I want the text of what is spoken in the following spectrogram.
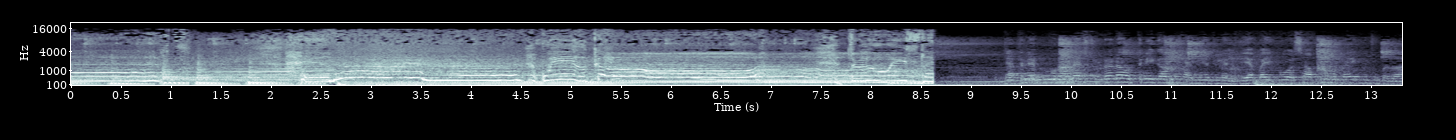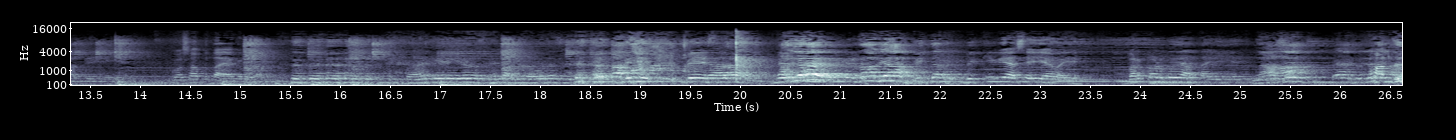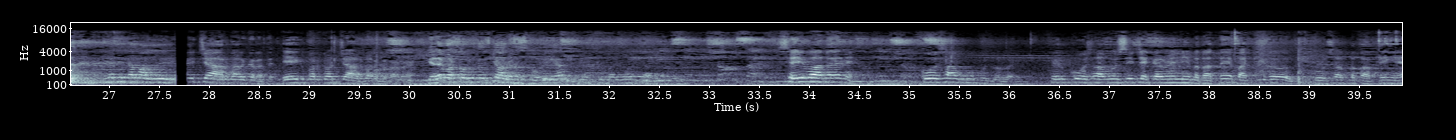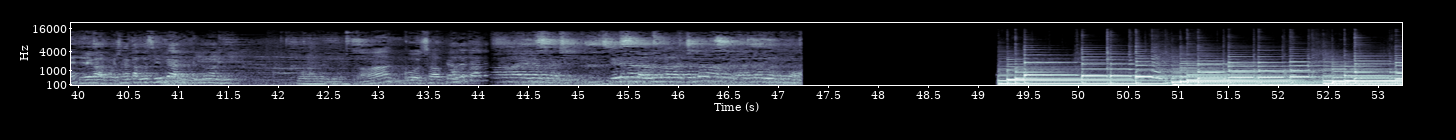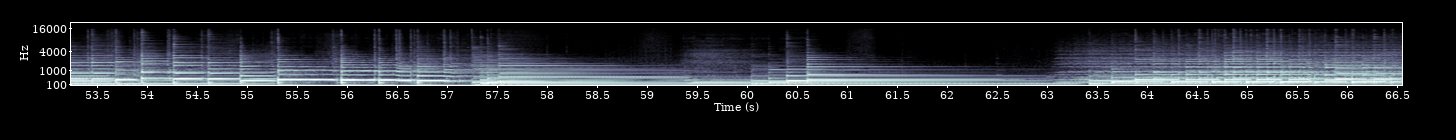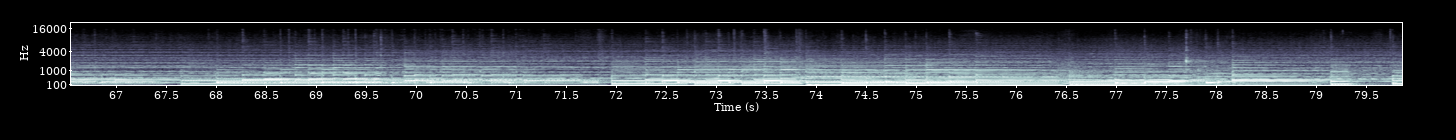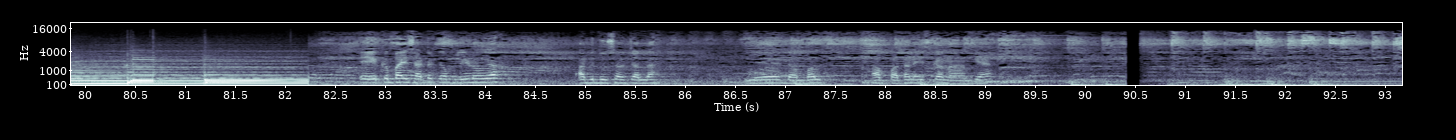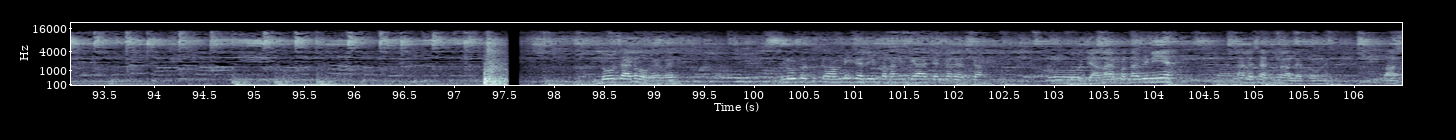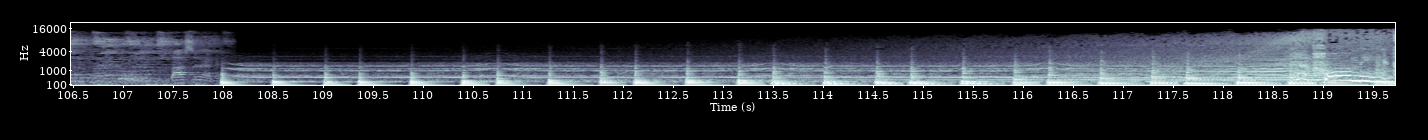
है सब तो भाई कुछ बताते ही नहीं है सब बताया करो यार. विक्की भी ऐसे ही है भाई। वर्कआउट कोई आता ही नहीं है। फालतू। चार बार कराते। एक वर्कआउट चार बार कराना है। सही बात है को साहब को भाई। फिर को साहब उसी चक्कर में नहीं बताते बाकी तो को साहब बताते ही हैं। हाँ को एक बाई सेट कंप्लीट हो गया। अभी दूसरा चल रहा है। ये डंबल अब पता नहीं इसका नाम क्या है। दो सेट हो गए भाई। ब्लूटूथ काम नहीं कर रही, पता नहीं क्या चक्कर है इसका। तो ज़्यादा पता भी नहीं है। पहले सेट लगा लेता हूँ मैं। Last set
